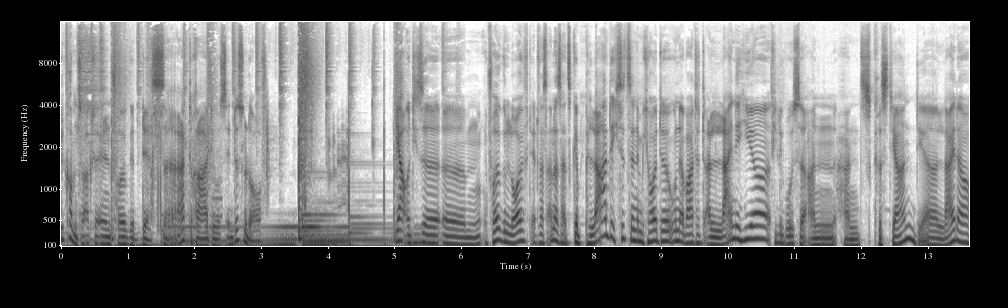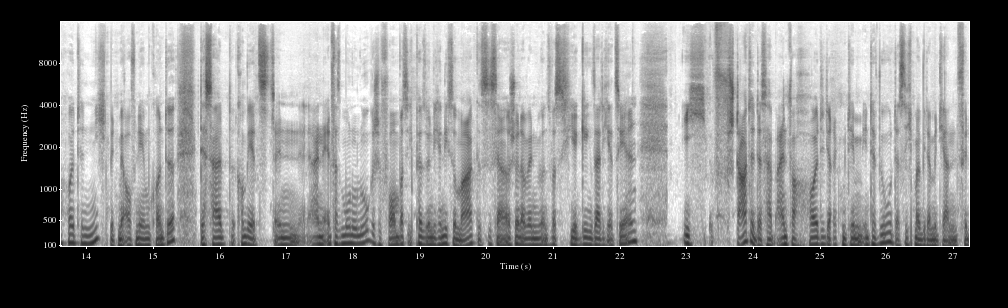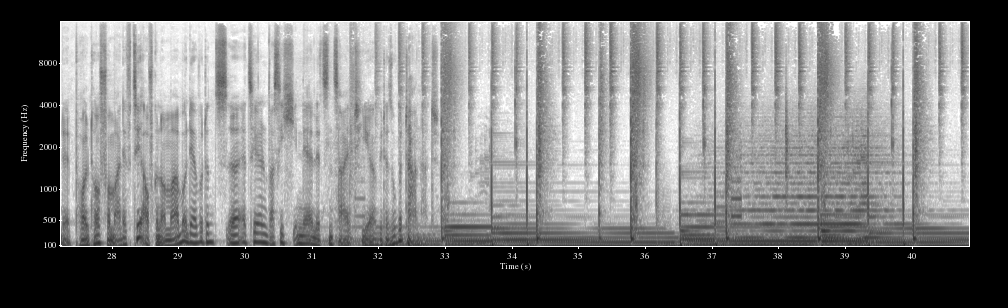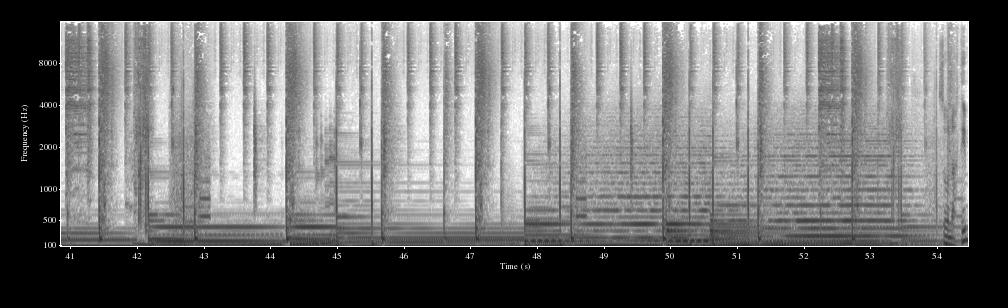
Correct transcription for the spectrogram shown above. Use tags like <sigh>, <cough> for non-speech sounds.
Willkommen zur aktuellen Folge des Radradios in Düsseldorf. Ja, und diese ähm, Folge läuft etwas anders als geplant. Ich sitze nämlich heute unerwartet alleine hier. Viele Grüße an Hans Christian, der leider heute nicht mit mir aufnehmen konnte. Deshalb kommen wir jetzt in eine etwas monologische Form, was ich persönlich ja nicht so mag. Es ist ja schöner, wenn wir uns was hier gegenseitig erzählen. Ich starte deshalb einfach heute direkt mit dem Interview, das ich mal wieder mit Jan Philipp Holthoff vom ADFC aufgenommen habe. Und der wird uns äh, erzählen, was sich in der letzten Zeit hier wieder so getan hat.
